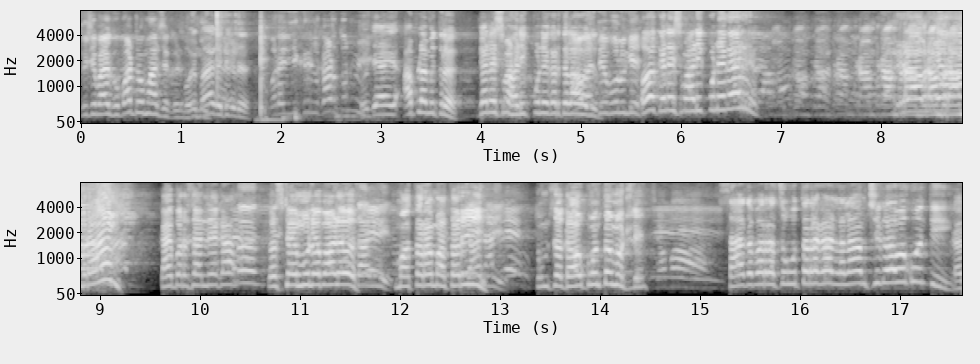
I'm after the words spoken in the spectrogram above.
तुझी बायको पाठव माझ्याकडे. होय मागे तिकडे. परत काढतो ना मी. तुझ्या आपला मित्र गणेश महाडिक पुणेकर त्याला आवाज आवाज दे, बोलून घे. ओ गणेश महाडिक पुणेकर. राम राम राम राम. काय बरं चाललंय का? मग. कस काय मुलं बाळ? चांगली. म्हातारा म्हातारी. चांगली. तुमचं गाव कोणतं म्हटले? सातबाराचा उतारा काढला ना आमची गावं कोणती? काय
